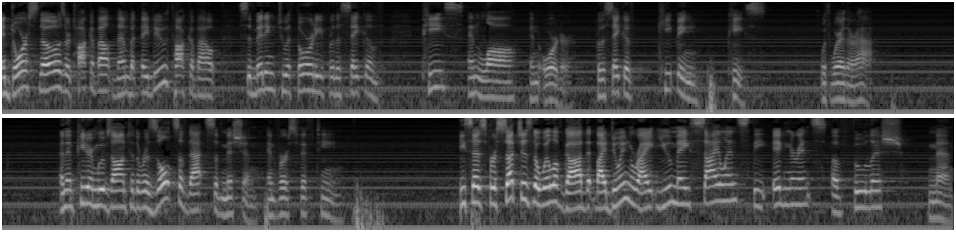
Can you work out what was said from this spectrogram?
endorse those or talk about them, but they do talk about submitting to authority for the sake of peace and law and order, for the sake of keeping peace with where they're at. And then Peter moves on to the results of that submission in verse 15. He says, For such is the will of God that by doing right you may silence the ignorance of foolish men.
